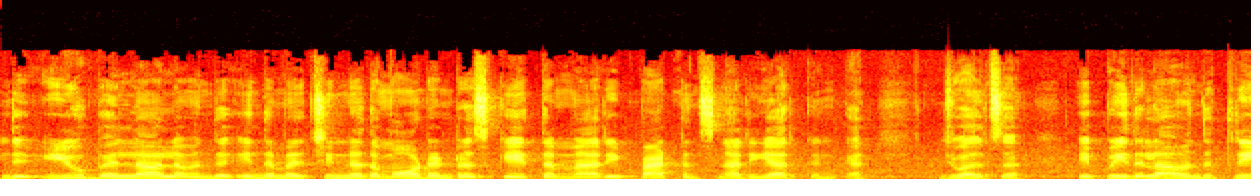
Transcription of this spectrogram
இந்த யூ பெல்லாவில் வந்து இந்த மாதிரி சின்னதாக மாடர்ன் ட்ரெஸ்க்கு ஏற்ற மாதிரி பேட்டர்ன்ஸ் நிறையா இருக்குங்க ஜுவல்ஸு இப்போ இதெல்லாம் வந்து த்ரீ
